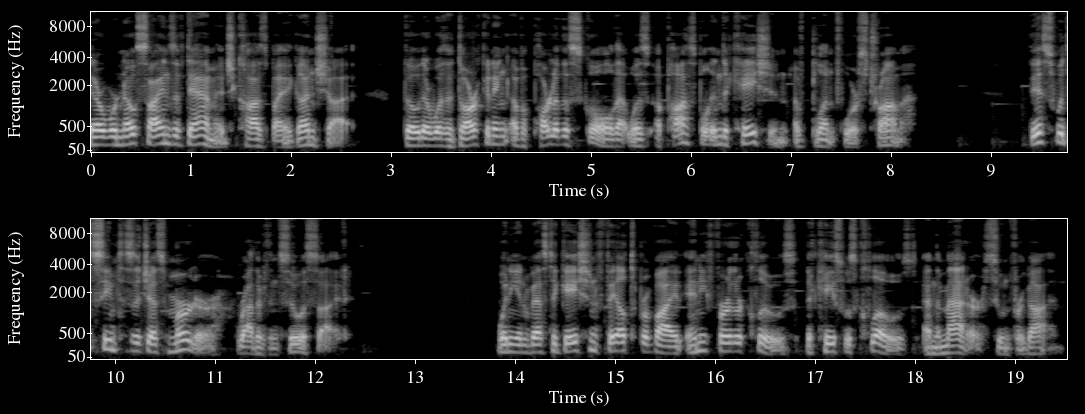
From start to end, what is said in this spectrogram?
There were no signs of damage caused by a gunshot, though there was a darkening of a part of the skull that was a possible indication of blunt force trauma. This would seem to suggest murder rather than suicide. When the investigation failed to provide any further clues, the case was closed and the matter soon forgotten.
